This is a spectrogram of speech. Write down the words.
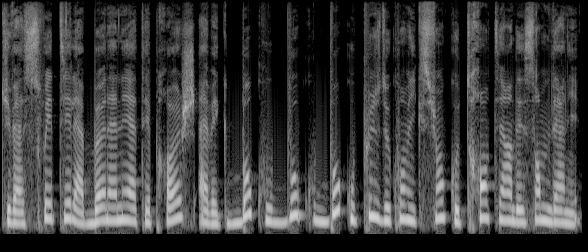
tu vas souhaiter la bonne année à tes proches avec beaucoup, beaucoup, beaucoup plus de conviction qu'au 31 décembre dernier.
